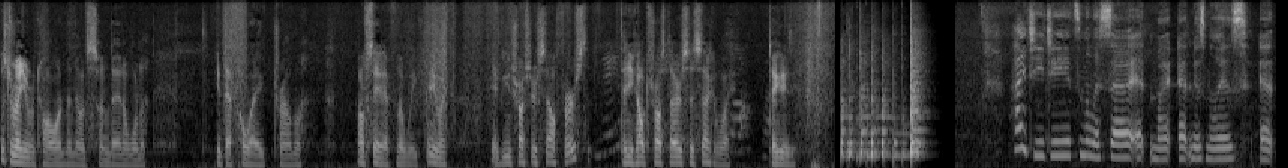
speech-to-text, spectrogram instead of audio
Just a regular calling. I know it's Sunday and I want to get that poetic drama. I'll say that for the week. Anyway, if you can trust yourself first, then you help trust others the second way. Take it easy. Hi Gigi, it's Melissa at my at Ms. Meliz at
